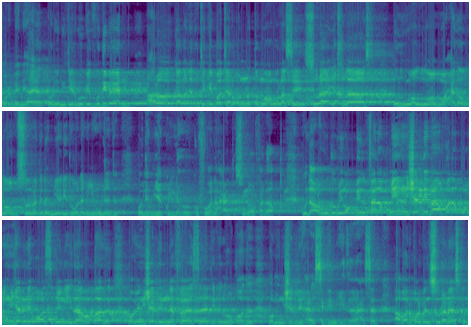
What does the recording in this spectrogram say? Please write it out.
পড়বেন এই আয়াত পড়ে নিজের বুকে ফু দিবেন আরো কালো জাদু থেকে বাঁচার অন্যতম আমল আছে সূরা ইখলাস قل هو الله احد الله الصمد لم يلد ولم يولد ولم يكن له كفوا احد سوره فلق قل اعوذ برب الفلق من شر ما خلق ومن شر غاسق اذا وقب ومن شر النفاسات في العقد ومن شر حاسد اذا حسد আবার পড়বেন সূরা নাস قل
